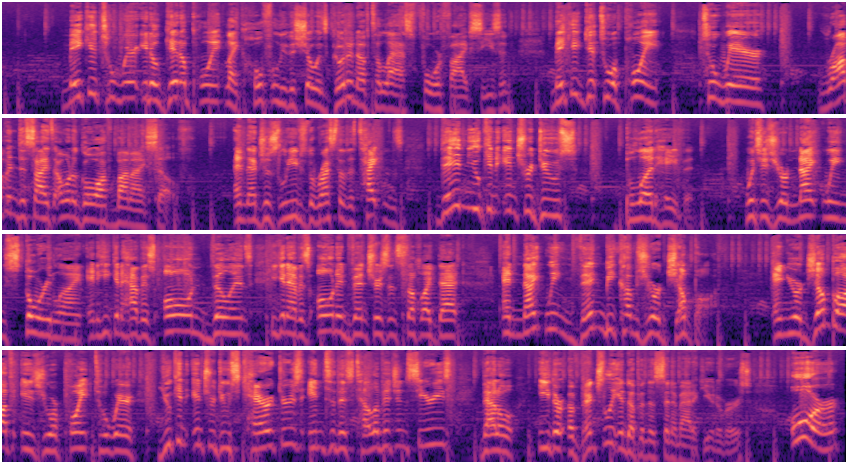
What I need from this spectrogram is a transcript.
make it to where it'll get a point like hopefully the show is good enough to last 4 or 5 seasons. Make it get to a point to where Robin decides I want to go off by myself. And that just leaves the rest of the Titans. Then you can introduce Blüdhaven, which is your Nightwing storyline. And he can have his own villains, he can have his own adventures and stuff like that. And Nightwing then becomes your jump off. And your jump off is your point to where you can introduce characters into this television series that'll either eventually end up in the cinematic universe or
